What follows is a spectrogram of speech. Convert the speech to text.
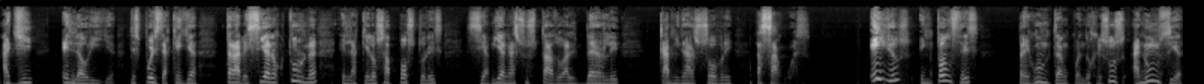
allí en la orilla, después de aquella travesía nocturna en la que los apóstoles se habían asustado al verle caminar sobre las aguas. Ellos entonces preguntan cuando Jesús anuncia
